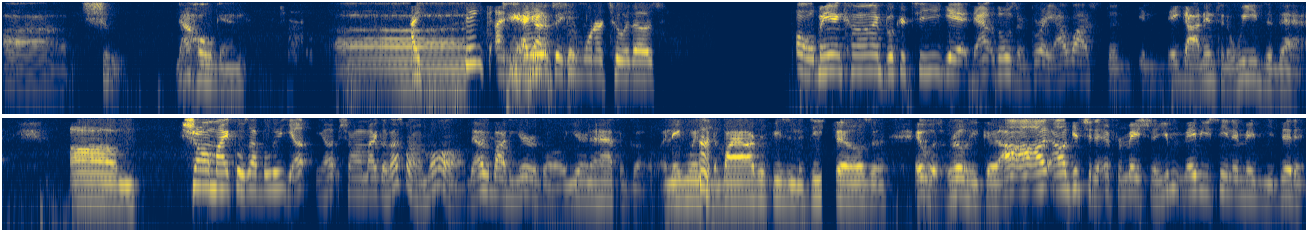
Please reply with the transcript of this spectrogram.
uh, shoot, not Hogan. Uh, I think I may gotta have seen of- one or two of those. Oh, Mankind, Booker T, yeah, that those are great. I watched the they got into the weeds of that. Um, Shawn Michaels, I believe. Yep, yep, Shawn Michaels. Them all. That was about a year ago, a year and a half ago, and they went Huh. to the biographies and the details. Uh, it was really good. I'll, I'll, I'll get you the information. You maybe you seen it, maybe you didn't.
